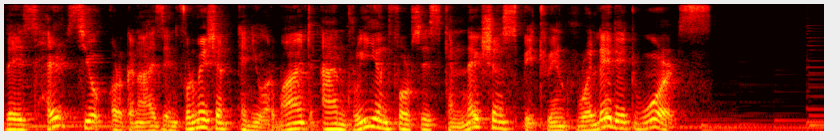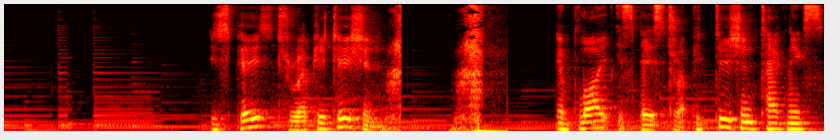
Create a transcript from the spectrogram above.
This helps you organize information in your mind and reinforces connections between related words. Spaced repetition Employ spaced repetition techniques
